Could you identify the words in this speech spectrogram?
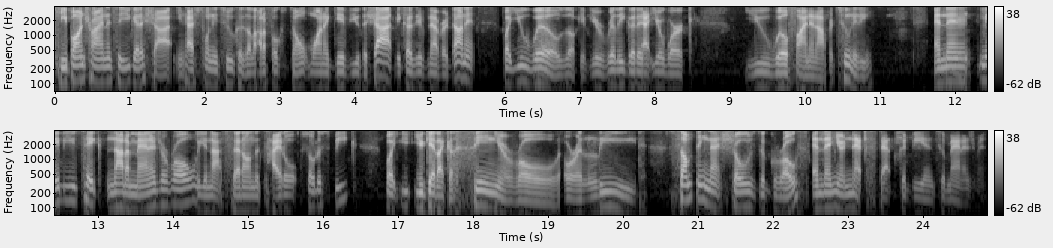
Keep on trying until you get a shot. You catch 22 because a lot of folks don't want to give you the shot because you've never done it, but you will. Look, if you're really good at your work, you will find an opportunity. And then mm-hmm. maybe you take not a manager role, you're not set on the title, so to speak, but you, you get like a senior role or a lead, something that shows the growth. And then your next step could be into management.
